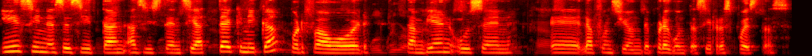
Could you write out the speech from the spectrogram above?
Y si necesitan asistencia técnica, por favor, también usen eh, la función de preguntas y respuestas.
